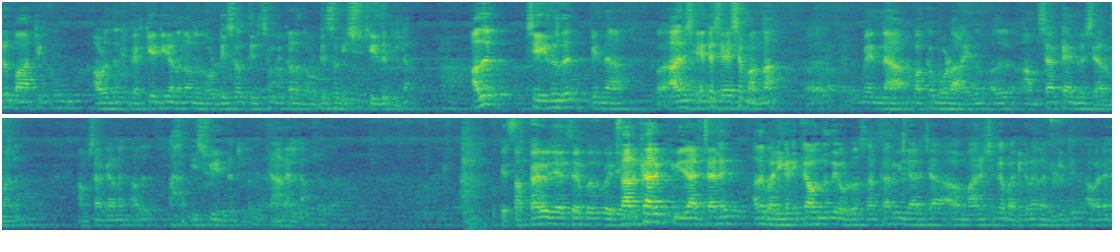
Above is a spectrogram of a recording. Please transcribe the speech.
ഒരു പാർട്ടിക്കും അവിടുന്ന് വെക്കേറ്റ് ചെയ്യണമെന്നുള്ള നോട്ടീസോ തിരിച്ചു വിളിക്കാനുള്ള നോട്ടീസോ ഇഷ്യൂ ചെയ്തിട്ടില്ല. അത് ചെയ്തത് പിന്നെ അതിന് എന്റെ ശേഷം വന്ന പിന്നെ വക്ക ബോർഡായിരുന്നു അത് അംശാക്കായിരുന്നു ചെയർമാൻ അംശാക്കാണ് അത് ഇഷ്യൂ ചെയ്തിട്ടുള്ളത്. ഞാനല്ല. സർക്കാർ വിചാരിച്ചപ്പോൾ ഇത് സർക്കാർ അത് പരിഗണിക്കാവുന്നതേ ഉള്ളൂ. സർക്കാർ വിചാരിച്ച മാനുഷിക പരിഗണന നൽകിയിട്ട് അവരെ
